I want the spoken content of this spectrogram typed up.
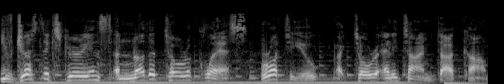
You've just experienced another Torah class brought to you by TorahAnytime.com.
